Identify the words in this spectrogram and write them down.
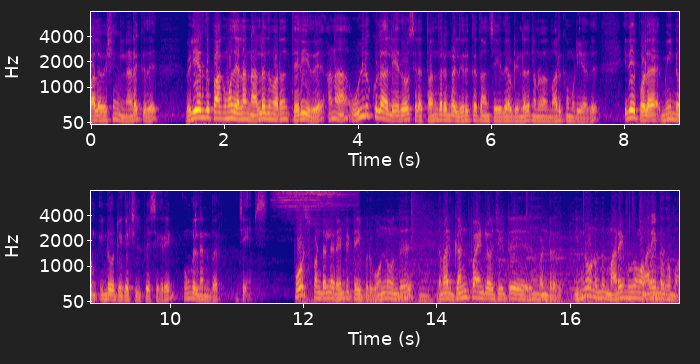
பல விஷயங்கள் நடக்குது. வெளியே இருந்து பார்க்கும்போது எல்லாம் நல்லது மாதிரி தான் தெரியுது. ஆனால் உள்ளுக்குள்ளே அதில் ஏதோ சில தந்திரங்கள் இருக்கத்தான் செய்யுது அப்படின்றத நம்மளால் மறுக்க முடியாது. இதே போல் மீண்டும் இன்னொரு நிகழ்ச்சியில் பேசுகிறேன். உங்கள் நண்பர் ஜேம்ஸ். ஃபோர்ஸ் பண்றதுல ரெண்டு டைப் இருக்கு. ஒண்ணு வந்து இந்த மாதிரி கன் பாயிண்ட்ல வச்சுக்கிட்டு பண்றது. இன்னொன்னு வந்து மறைமுகமா பண்றது. மறைமுகமா.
